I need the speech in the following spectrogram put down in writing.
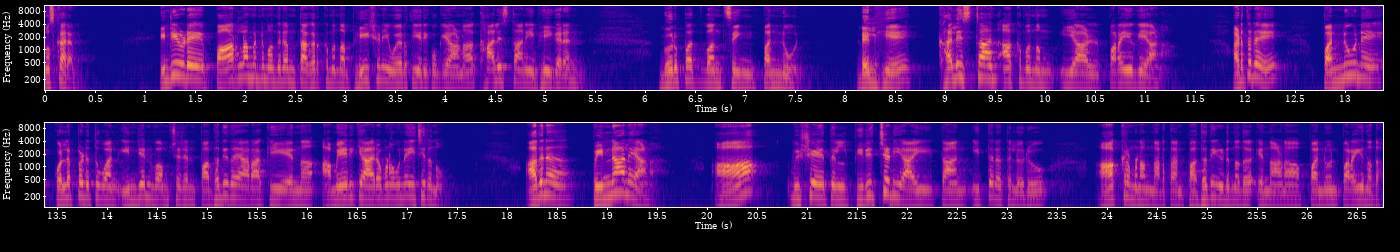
നമസ്കാരം. ഇന്ത്യയുടെ പാർലമെന്റ് മന്ദിരം തകർക്കുമെന്ന ഭീഷണി ഉയർത്തിയിരിക്കുകയാണ് ഖാലിസ്ഥാനി ഭീകരൻ ഗുർപത് വന്ത് സിംഗ് പന്നൂൻ. ഡൽഹിയെ ഖലിസ്ഥാൻ ആക്കുമെന്നും ഇയാൾ പറയുകയാണ്. അടുത്തിടെ പന്നൂനെ കൊലപ്പെടുത്തുവാൻ ഇന്ത്യൻ വംശജൻ പദ്ധതി തയ്യാറാക്കി എന്ന് അമേരിക്ക ആരോപണം ഉന്നയിച്ചിരുന്നു. അതിന് പിന്നാലെയാണ് ആ വിഷയത്തിൽ തിരിച്ചടിയായി താൻ ഇത്തരത്തിലൊരു ആക്രമണം നടത്താൻ പദ്ധതിയിടുന്നത് എന്നാണ് പന്നൂൻ പറയുന്നത്.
